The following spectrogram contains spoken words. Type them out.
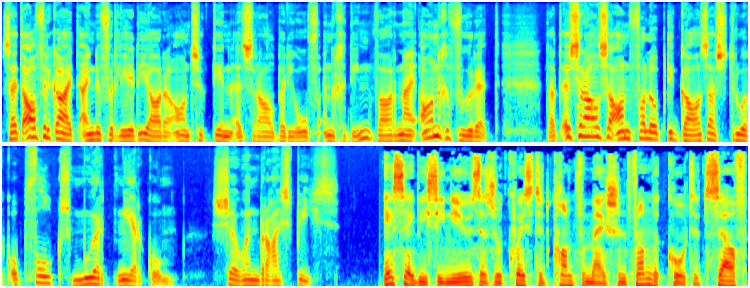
Suid-Afrika het einde verlede jaar 'n aansoek teen Israel by die hof ingedien waarin hy aangevoer het dat Israel se aanvalle op die Gaza-strook op volksmoord neerkom. Shawn Bryce Peace. SABC News has requested confirmation from the court itself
